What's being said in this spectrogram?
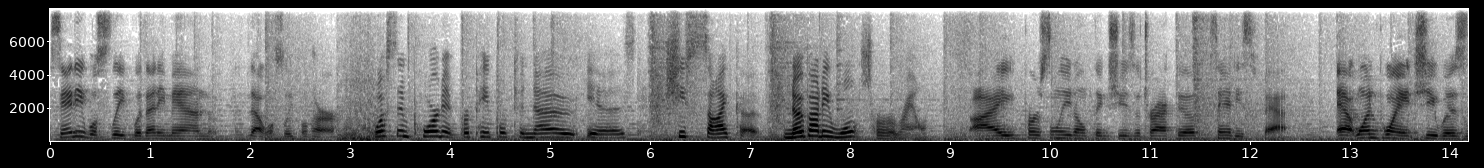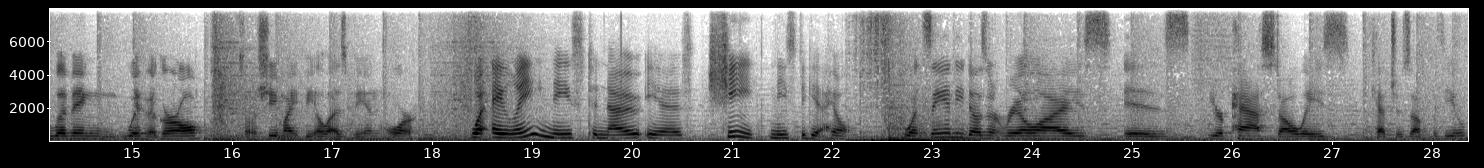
Sandy will sleep with any man that will sleep with her. What's important for people to know is she's psycho. Nobody wants her around. I personally don't think she's attractive. Sandy's fat. At one point, she was living with a girl, so she might be a lesbian whore. What Aileen needs to know is she needs to get help. What Sandy doesn't realize is your past always catches up with you,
